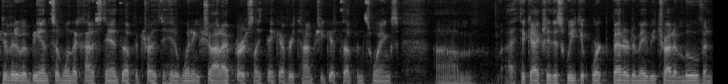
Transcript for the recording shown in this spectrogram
Kvitova being someone that kind of stands up and tries to hit a winning shot. I personally think every time she gets up and swings, um, I think actually this week it worked better to maybe try to move and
